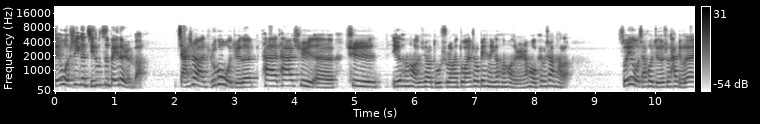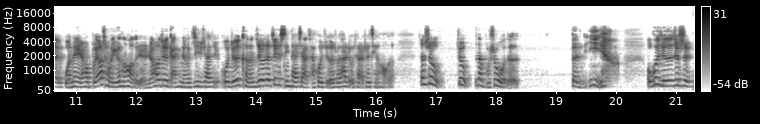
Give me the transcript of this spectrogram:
得我是一个极度自卑的人吧。假设啊，如果我觉得他他去呃去一个很好的学校读书，然后读完之后变成一个很好的人，然后我配不上他了，所以我才会觉得说他留在国内，然后不要成为一个很好的人，然后这个感情能够继续下去。我觉得可能只有在这个心态下才会觉得说他留下来是挺好的，但是就那不是我的本意。我会觉得就是，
